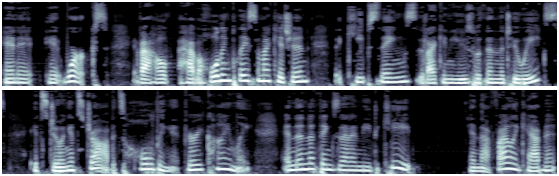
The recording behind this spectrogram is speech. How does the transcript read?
and it, it works. If I have a holding place in my kitchen that keeps things that I can use within the two weeks, it's doing its job. It's holding it very kindly. And then the things that I need to keep in that filing cabinet,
